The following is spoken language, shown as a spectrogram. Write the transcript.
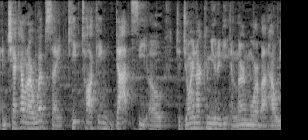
and check out our website keeptalking.co to join our community and learn more about how we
